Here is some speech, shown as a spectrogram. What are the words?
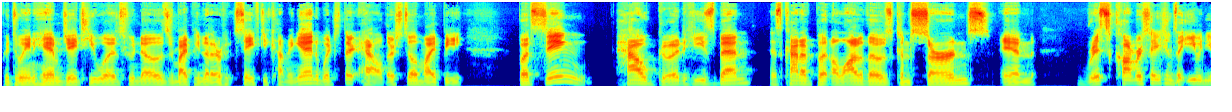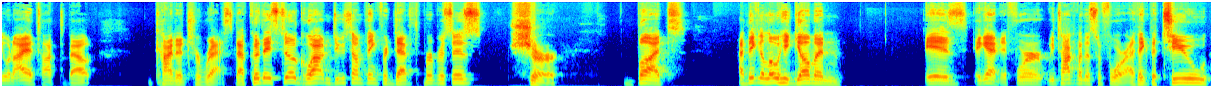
between him, JT Woods. Who knows? There might be another safety coming in, which there, hell, there still might be. But seeing how good he's been has kind of put a lot of those concerns and risk conversations that even you and I had talked about kind of to rest. Now, could they still go out and do something for depth purposes? Sure. But I think Alohi Gilman is, again, if we're, we talked about this before, I think the two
